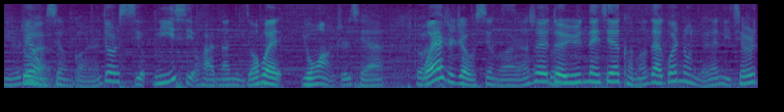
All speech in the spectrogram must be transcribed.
你是这种性格人，就是喜你喜欢的，你就会勇往直前。对。我也是这种性格人，所以对对于那些可能在关注你的人，你其实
